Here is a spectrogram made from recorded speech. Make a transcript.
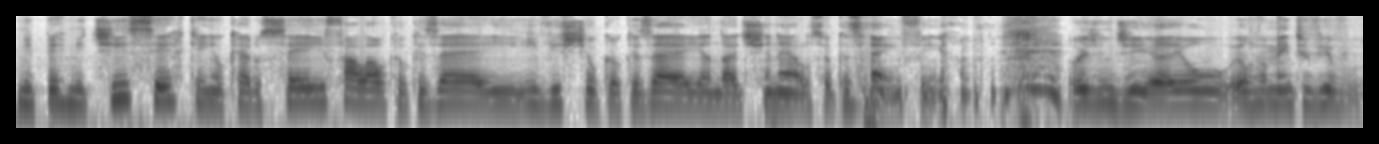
me permitir ser quem eu quero ser e falar o que eu quiser e, e vestir o que eu quiser e andar de chinelo se eu quiser, enfim. Hoje em dia, eu, eu realmente vivo,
